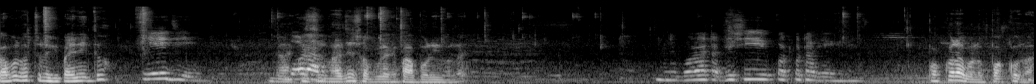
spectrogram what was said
পাপড় হচ্ছে নাকি? পাইনি তো? এই যে। বড়া। ভাজে সবগুলোকে পাপড়ই বলে। মানে বড়াটা বেশি কটকটা হয়ে গেলে। পকোড়া বলো পকোড়া?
